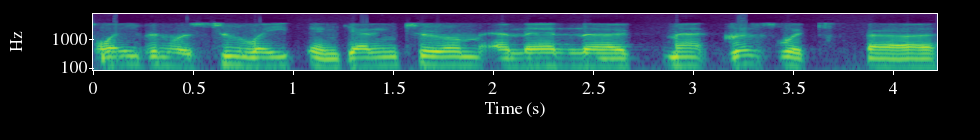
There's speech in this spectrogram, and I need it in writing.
Slavin was too late in getting to him, and then uh, Matt Grzelcyk, uh,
